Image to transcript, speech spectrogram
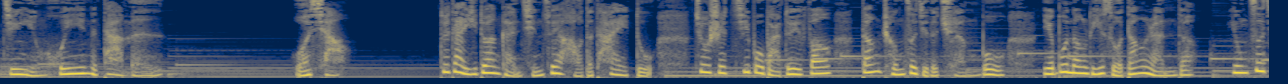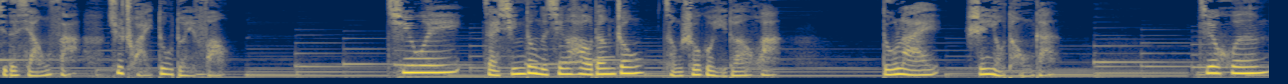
经营婚姻的大门。我想，对待一段感情最好的态度，就是既不把对方当成自己的全部，也不能理所当然的用自己的想法去揣度对方。戚薇。在心动的信号当中，曾说过一段话，读来深有同感。结婚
